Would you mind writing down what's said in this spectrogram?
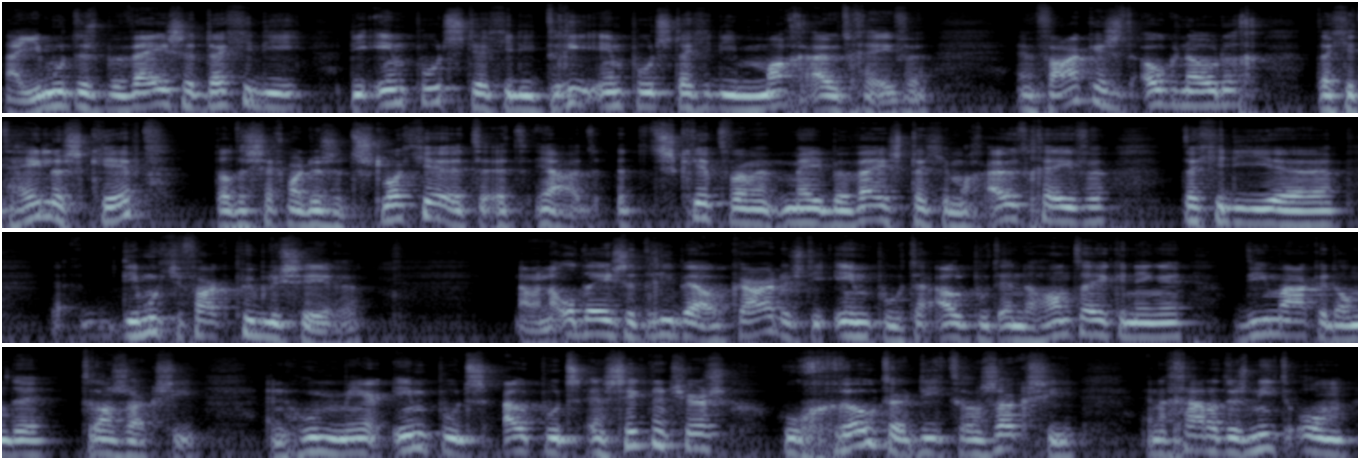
Nou, je moet dus bewijzen dat je die, die inputs, dat je die drie inputs, dat je die mag uitgeven. En vaak is het ook nodig dat je het hele script, dat is zeg maar dus het slotje, het, het, ja, het, script waarmee je bewijst dat je mag uitgeven, dat je die, uh, die moet je vaak publiceren. Nou, en al deze drie bij elkaar, dus die input, de output en de handtekeningen, die maken dan de transactie. En hoe meer inputs, outputs en signatures, hoe groter die transactie. En dan gaat het dus niet om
